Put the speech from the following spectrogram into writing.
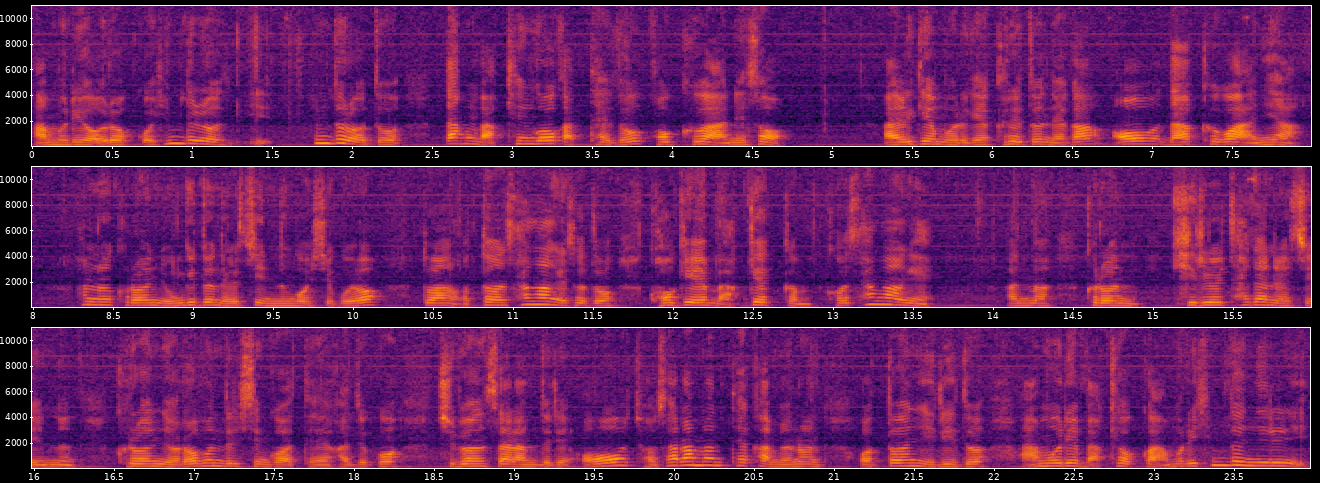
아무리 어렵고 힘들어 힘들어도 딱 막힌 것 같아도 거- 그 안에서 알게 모르게 그래도 내가 어 나 그거 아니야 하는 그런 용기도 낼 수 있는 것이고요. 또한 어떤 상황에서도 거기에 맞게끔 그 상황에 아니면 그런 길을 찾아낼 수 있는 그런 여러분들이신 것 같아요. 가지고 주변 사람들이 어 저 사람한테 가면은 어떤 일이든 아무리 막혔고 아무리 힘든 일이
